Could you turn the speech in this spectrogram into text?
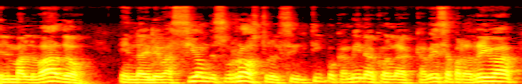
El malvado en la elevación de su rostro, el, tipo camina con la cabeza para arriba,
